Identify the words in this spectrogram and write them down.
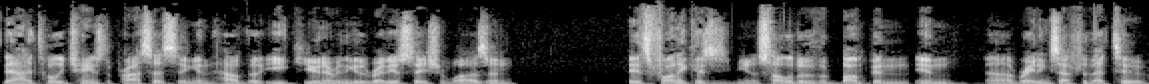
yeah, I totally changed the processing and how the EQ and everything of the radio station was. And it's funny because you know saw a little bit of a bump in in uh, ratings after that too.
